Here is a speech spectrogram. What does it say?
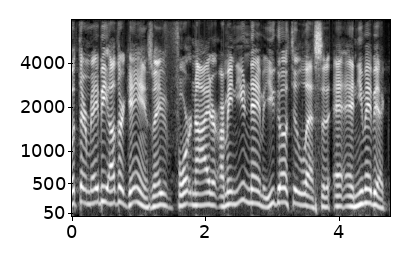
But there may be other games, maybe Fortnite, or I mean, you name it. You go through the list, and, and you may be like,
